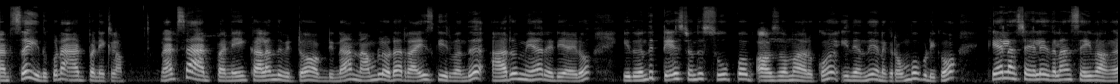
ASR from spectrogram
நட்ஸை இது கூட ஆட் பண்ணிக்கலாம். நட்ஸை ஆட் பண்ணி கலந்து விட்டோம் அப்படின்னா நம்மளோட ரைஸ் கீர் வந்து அருமையாக ரெடி ஆகிடும் இது வந்து டேஸ்ட் வந்து சூப்பர் அவசரமாக இருக்கும். இது வந்து எனக்கு ரொம்ப பிடிக்கும். கேரளா ஸ்டைலில் இதெல்லாம் செய்வாங்க.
